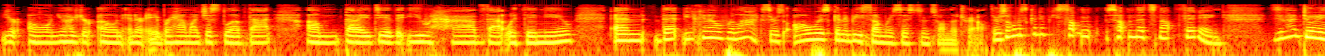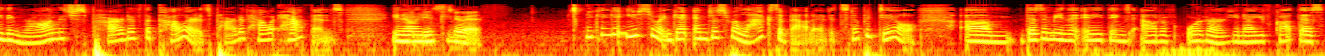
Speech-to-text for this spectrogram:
your own. You have your own inner Abraham. I just love that um, that idea that you have that within you, and that you can relax. There's always going to be some resistance on the trail. There's always going to be something something that's not fitting. You're not doing anything wrong. It's just part of the color. It's part of how it happens. You know, Get you used can, to it. you can get used to it and get and just relax about it. It's no big deal. Um, doesn't mean that anything's out of order. You know, you've got this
